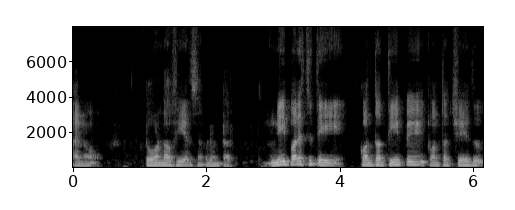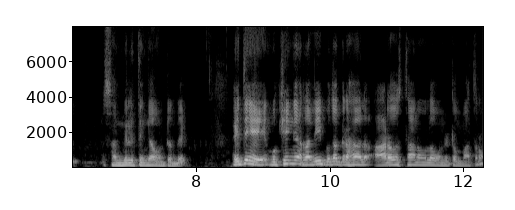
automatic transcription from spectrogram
ఆయన టూ అండ్ హాఫ్ ఇయర్స్ అక్కడ ఉంటారు. మీ పరిస్థితి కొంత తీపి కొంత చేదు సమ్మిళితంగా ఉంటుంది. అయితే ముఖ్యంగా రవి బుధ గ్రహాలు ఆరవ స్థానంలో ఉండటం మాత్రం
